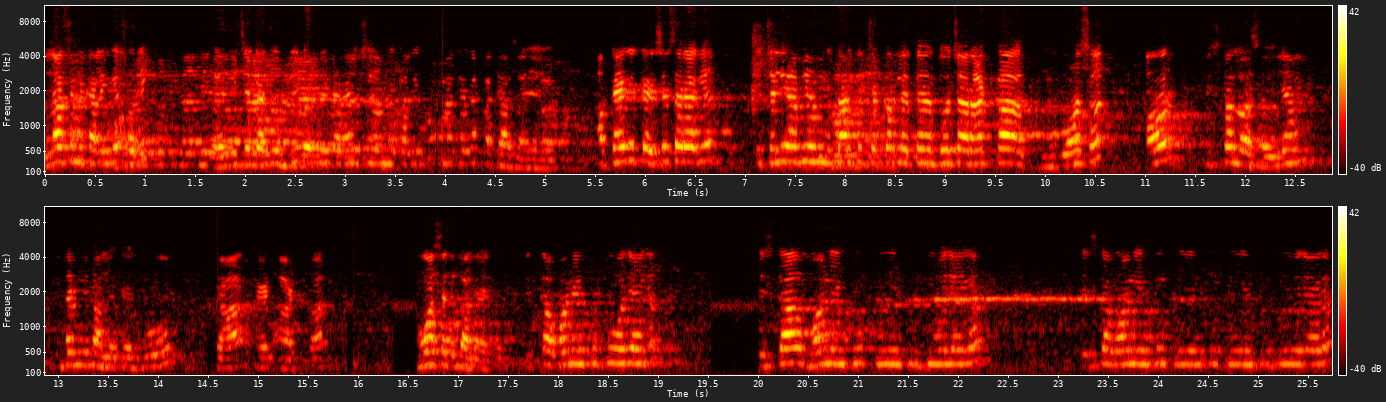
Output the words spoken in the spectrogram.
ला से निकालेंगे सॉरी नीचे का जो डिनोमिनेटर है, उसे हम निकालेंगे कितना जाएगा पचास आ जाएगा। अब कहेंगे कैसे सर आ गया? तो चलिए, अभी हम निकाल के चेक कर लेते हैं। दो चार आठ का लॉस और इसका लॉस है। ये हम इधर निकाल लेते हैं। दो चार एंड आठ का म से निकालना है। इसका वन इंटू टू हो जाएगा। इसका one into two into two हो जाएगा। इसका one into two into two into two हो जाएगा।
